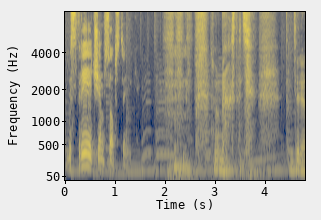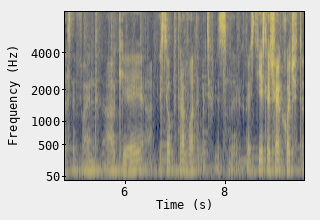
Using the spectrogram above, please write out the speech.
быстрее, чем собственники. Ну да, кстати. Это интересный point. Окей. То есть опыт работы в этих бизнес-моделях. То есть если человек хочет э,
